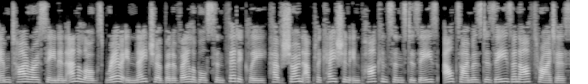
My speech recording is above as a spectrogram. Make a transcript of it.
M-tyrosine and analogues rare in nature but available synthetically have shown application in Parkinson's disease, Alzheimer's disease and arthritis.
